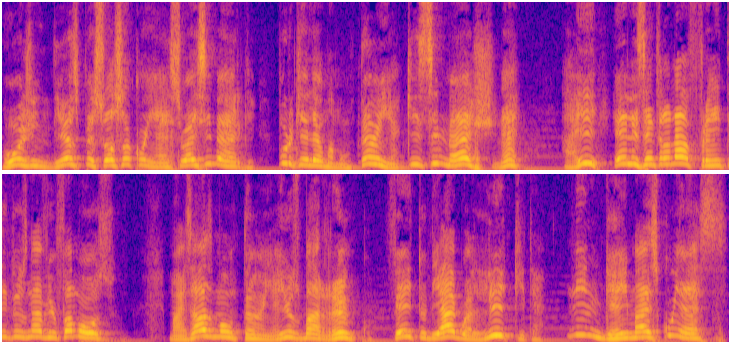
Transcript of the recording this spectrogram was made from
Hoje em dia as pessoas só conhecem o iceberg, porque ele é uma montanha que se mexe, né? Aí eles entram na frente dos navios famosos. Mas as montanhas e os barrancos feitos de água líquida, ninguém mais conhece.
